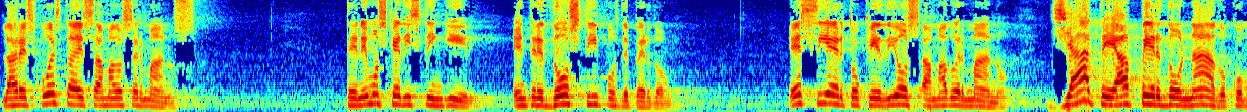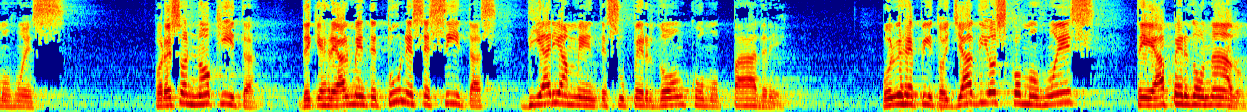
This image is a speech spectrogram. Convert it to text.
La respuesta es, amados hermanos, tenemos que distinguir entre dos tipos de perdón. Es cierto que Dios, amado hermano, ya te ha perdonado como juez. Por eso no quita de que realmente tú necesitas diariamente su perdón como padre. Vuelvo y repito, ya Dios como juez te ha perdonado.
